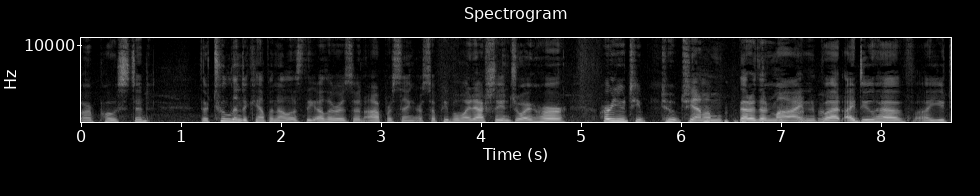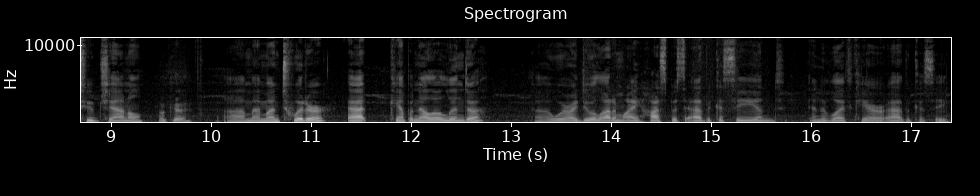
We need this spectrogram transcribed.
are posted. There are two Linda Campanellas. The other is an opera singer, so people might actually enjoy her her YouTube YouTube channel better than mine. But I do have a YouTube channel. okay. Um, I'm on Twitter at Campanella Linda, uh, where I do a lot of my hospice advocacy and end of life care advocacy.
